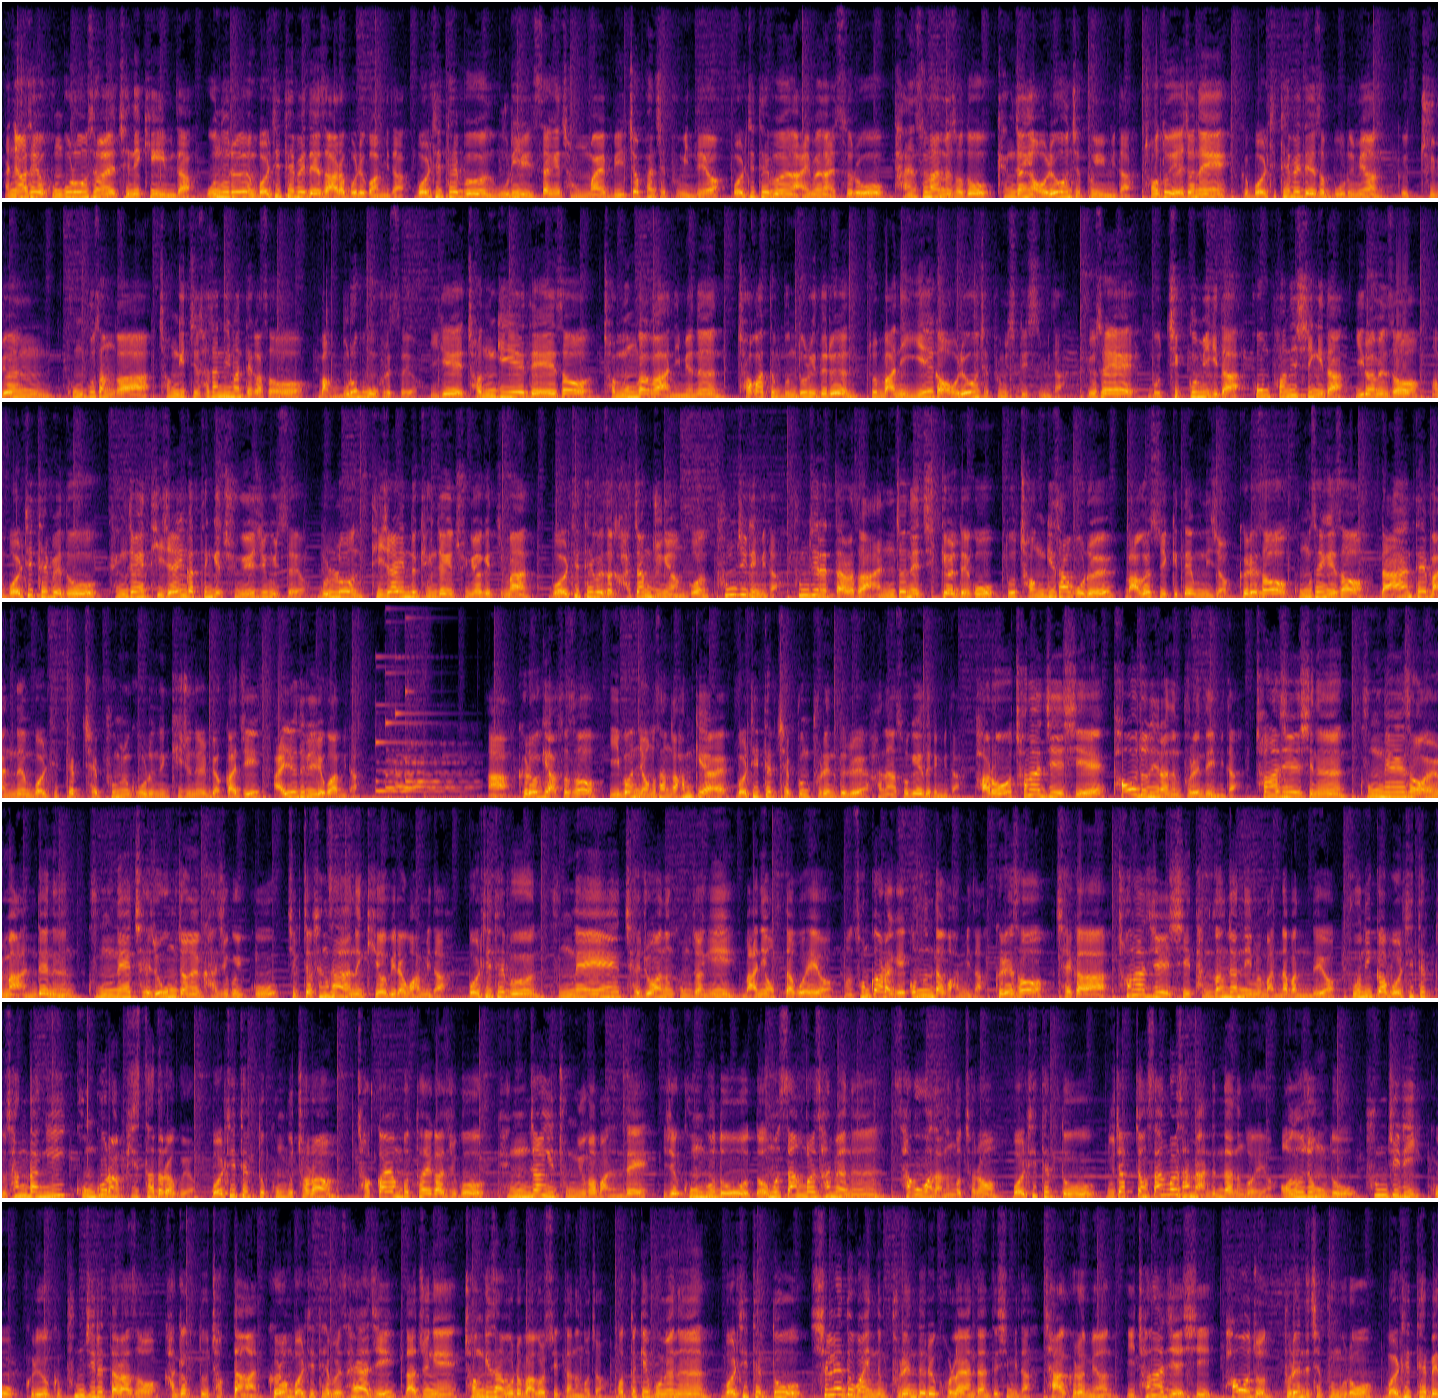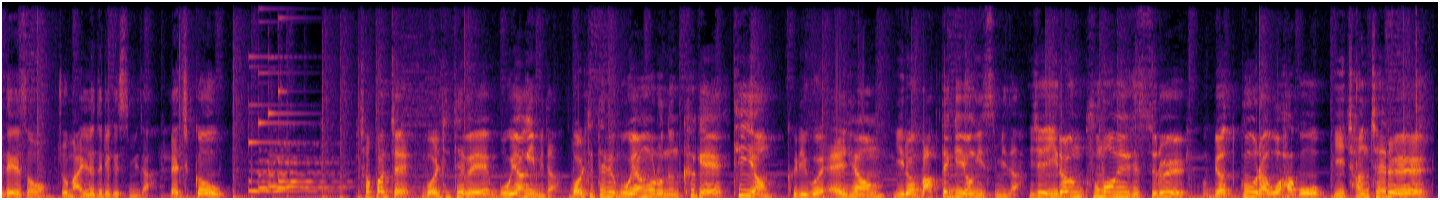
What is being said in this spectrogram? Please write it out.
안녕하세요. 공부로운 생활 제니킹입니다. 오늘은 멀티탭에 대해서 알아보려고 합니다. 멀티탭은 우리 일상에 정말 밀접한 제품인데요. 멀티탭은 알면 알수록 단순하면서도 굉장히 어려운 제품입니다. 저도 예전에 그 멀티탭에 대해서 모르면 그 주변 공구상가 전기집 사장님한테 가서 막 물어보고 그랬어요. 이게 전기에 대해서 전문가가 아니면은 저 같은 문돌이들은 좀 많이 이해가 어려운 제품일 수도 있습니다. 요새 뭐 직구믹이다 홈 퍼니싱이다 이러면서 어, 멀티탭에도 굉장히 디자인 같은 게 중요해지고 있어요. 물론 디자인도 굉장히 중요하겠지만 멀티탭에서 가장 중요한 건 품질입니다. 품질에 따라서 안전에 직결되고 또 전기 사고를 막을 수 있기 때문이죠. 그래서 공생에서 나한테 맞는 멀티탭 제품을 고르는 기준을 몇 가지 알려드리려고 합니다. 아, 그러기 앞서서 이번 영상과 함께할 멀티탭 제품 브랜드를 하나 소개해드립니다. 바로 천하지엘씨의 파워존이라는 브랜드입니다. 천하지엘씨는 국내에서 얼마 안 되는 국내 제조 공장을 가지고 있고 직접 생산하는 기업이라고 합니다. 멀티탭은 국내에 제조하는 공장이 많이 없다고 해요. 손가락에 꼽는다고 합니다. 그래서 제가 천하지엘씨 담당자님을 만나봤는데요. 보니까 멀티탭도 상당히 공구랑 비슷하더라고요. 멀티탭도 공구처럼 저가형부터 해가지고 굉장히 종류가 많은데 이제 공구도 너무 싼 걸 사면은 사고가 나는 것처럼 멀티탭도 무작정 싼 걸 사면 안 된다는 거예요. 어느 정도 품질이 있고 그리고 그 품질에 따라서 가격도 적당한 그런 멀티탭을 사야지 나중에 전기 사고를 막을 수 있다는 거죠. 어떻게 보면은 멀티탭도 신뢰도가 있는 브랜드를 골라야 한다는 뜻입니다. 자 그러면 이 천하지의시 파워존 브랜드 제품으로 멀티탭에 대해서 좀 알려드리겠습니다. 렛츠 고! 첫 번째, 멀티탭의 모양입니다. 멀티탭의 모양으로는 크게 T형, 그리고 L형, 이런 막대기형이 있습니다. 이제 이런 구멍의 개수를 몇 구라고 하고, 이 전체를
